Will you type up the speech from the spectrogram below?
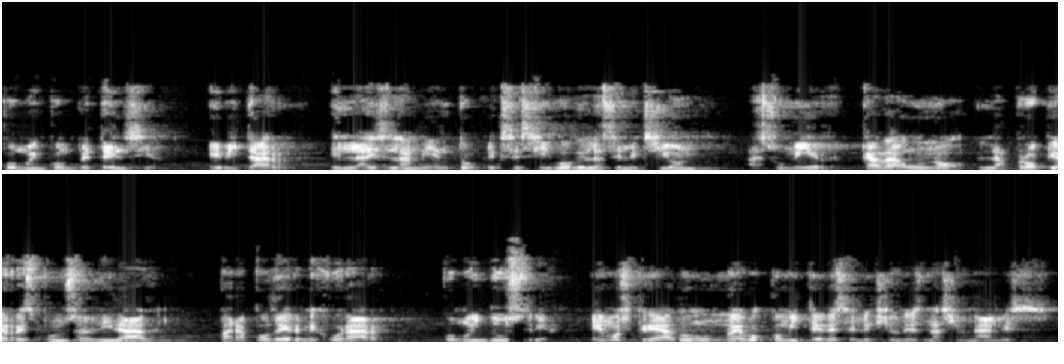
como en competencia. Evitar el aislamiento excesivo de la selección. Asumir cada uno la propia responsabilidad para poder mejorar como industria. Hemos creado un nuevo comité de selecciones nacionales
